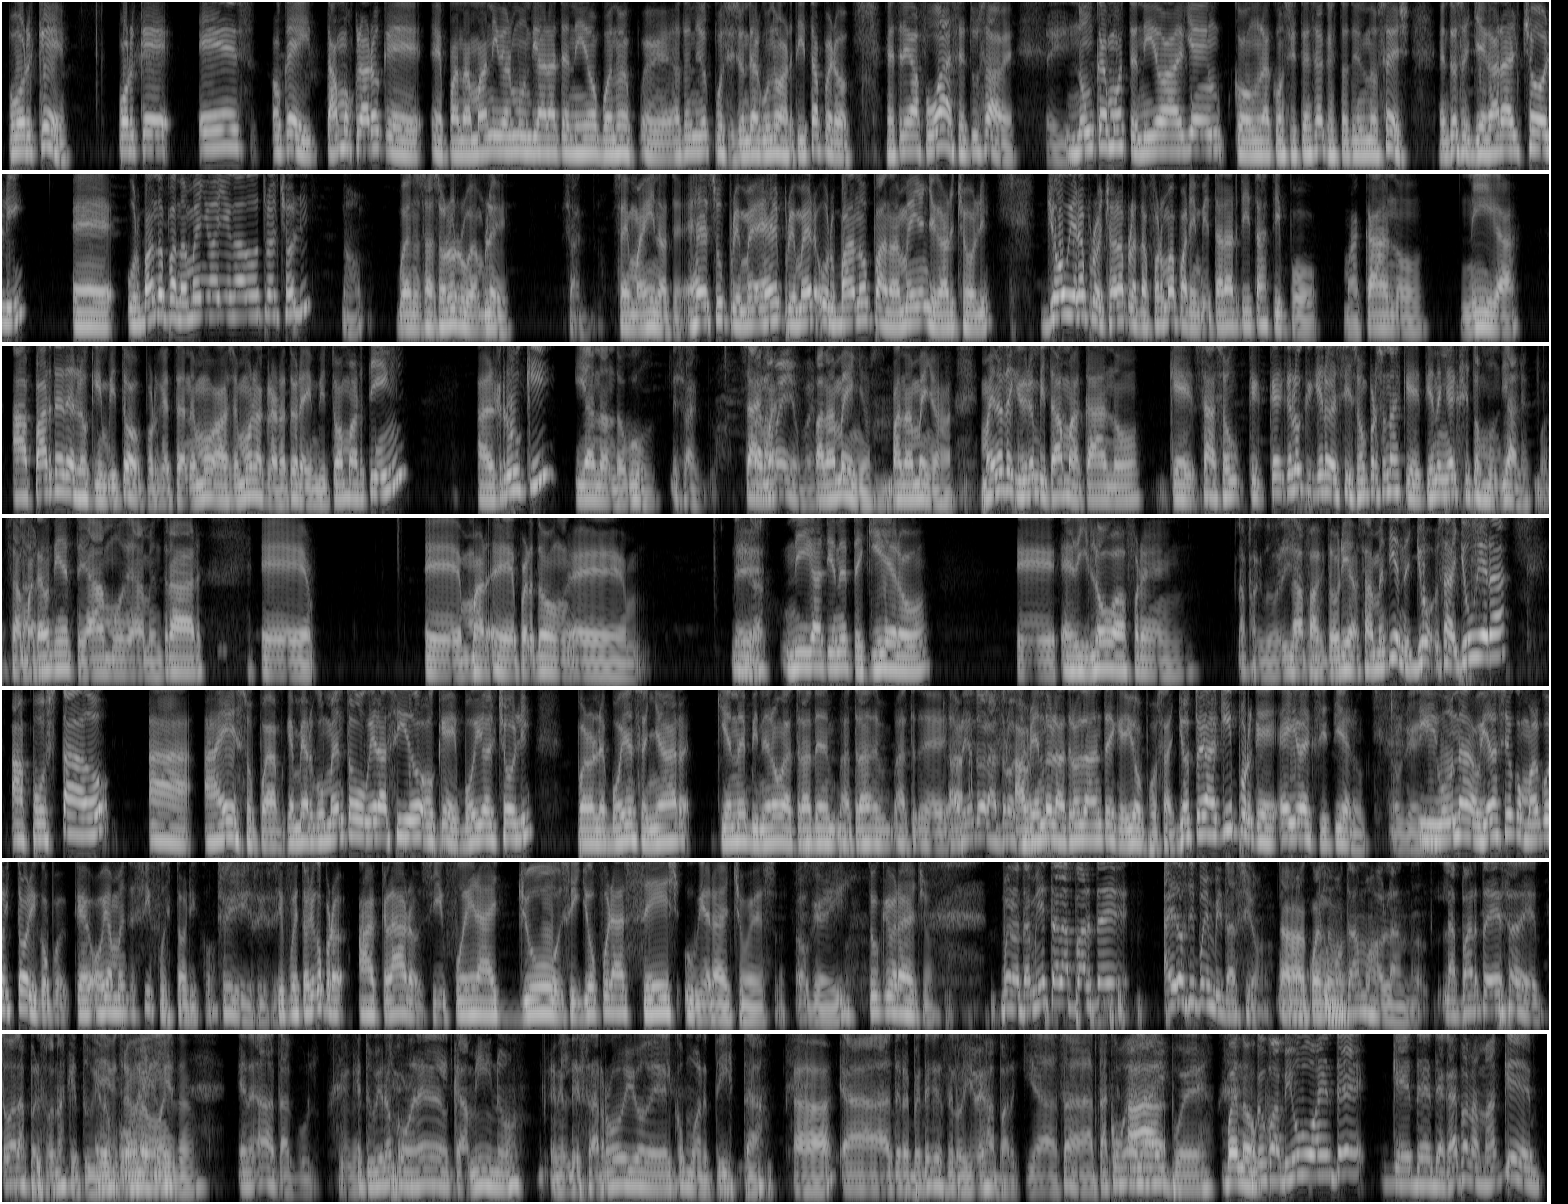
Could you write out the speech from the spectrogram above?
¿Por qué? Porque es, ok, estamos claros que eh, Panamá a nivel mundial ha tenido, bueno, eh, ha tenido exposición de algunos artistas, pero estrella fugaces, tú sabes. Sí. Nunca hemos tenido a alguien con la consistencia que está teniendo Sesh. Entonces, llegar al Choli, eh, ¿Urbano Panameño ha llegado otro al Choli? No, Bueno, o sea, solo Rubén Blade. exacto. O sea, imagínate, es el, su primer, es el primer urbano panameño en llegar al Choli. Yo hubiera aprovechado la plataforma para invitar artistas tipo Macano, Niga, aparte de lo que invitó, porque tenemos, hacemos la aclaratoria, invitó a Martín, al Rookie y a Nando Boom. Exacto. O sea, ima- Panameño, pues. Panameños, panameños, ajá. Imagínate que hubiera invitado a Macano, que, o sea, son, que, que- que es lo que quiero decir, son personas que tienen éxitos mundiales, pues. O sea, Claro. Macano tiene Te Amo, Déjame Entrar, eh, eh, Mar- eh, perdón, Niga, Niga tiene Te Quiero, Eddie Loa, friend, la factoría. La. Factoría, o sea, ¿me entiendes? Yo, o sea, yo hubiera apostado a, a eso, pues, que mi argumento hubiera sido, ok, voy al Choli, pero les voy a enseñar quiénes vinieron atrás de... Atrás de- eh, Abriendo la trocha. abriendo pues. la trocha antes que yo. Pues, o sea, yo estoy aquí porque ellos existieron. Ok. Y una, hubiera sido como algo histórico, pues, que obviamente sí fue histórico. Sí, sí, sí. Sí fue histórico, pero, ah, claro, si fuera yo, si yo fuera Sage, hubiera hecho eso. Ok. ¿Tú qué hubieras hecho? Bueno, también está la parte. Hay dos tipos de invitación. Como, cuéntame. como estábamos hablando. La parte esa de todas las personas que tuvieron con trae una él almohadita. En, ah, está cool. Que estuvieron con él en el camino, en el desarrollo de él como artista. Ajá. Ah, de repente que se lo lleves a parquear. O sea, está con él Ah, ahí, pues. Bueno, Porque para mí hubo gente que desde acá de Panamá que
